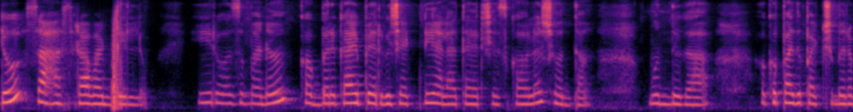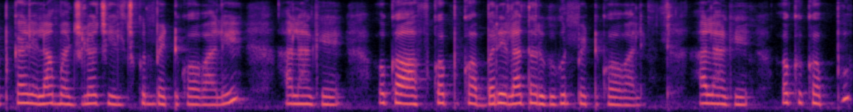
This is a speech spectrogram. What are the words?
టు సహస్ర వంటిల్లు. ఈరోజు మనం కొబ్బరికాయ పెరుగు చట్నీ ఎలా తయారు చేసుకోవాలో చూద్దాం. ముందుగా ఒక పది పచ్చిమిరపకాయలు ఇలా మధ్యలో చీల్చుకుని పెట్టుకోవాలి. అలాగే ఒక హాఫ్ కప్ కొబ్బరి ఇలా తరుగుకుని పెట్టుకోవాలి. అలాగే ఒక కప్పు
